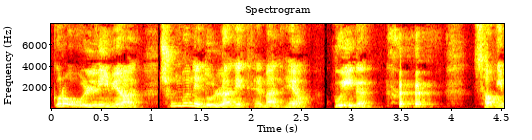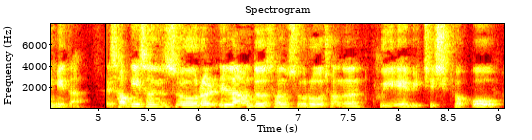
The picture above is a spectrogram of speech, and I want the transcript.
끌어올리면 충분히 논란이 될 만해요. 9위는 석입니다. 석이 선수를 1라운드 선수로 저는 9위에 위치시켰고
